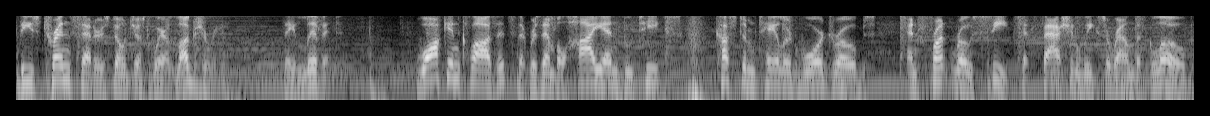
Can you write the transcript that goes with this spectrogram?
These trendsetters don't just wear luxury, they live it. Walk-in closets that resemble high-end boutiques, custom-tailored wardrobes, and front-row seats at fashion weeks around the globe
